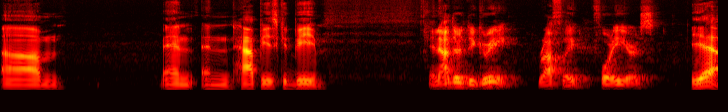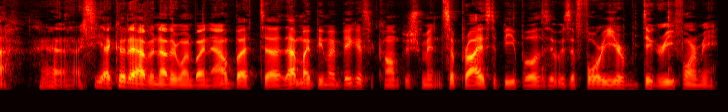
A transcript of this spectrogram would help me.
Um, and and happy as could be. Another degree, roughly four years. Yeah, yeah. I see. I could have another one by now, but uh, that might be my biggest accomplishment. Surprise to people is it was a four-year degree for me.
